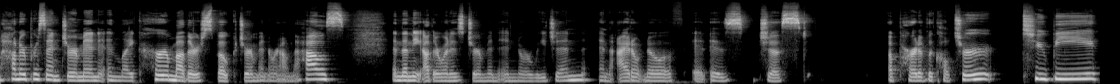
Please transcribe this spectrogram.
100% German and like her mother spoke German around the house. And then the other one is German and Norwegian. And I don't know if it is just a part of the culture to be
